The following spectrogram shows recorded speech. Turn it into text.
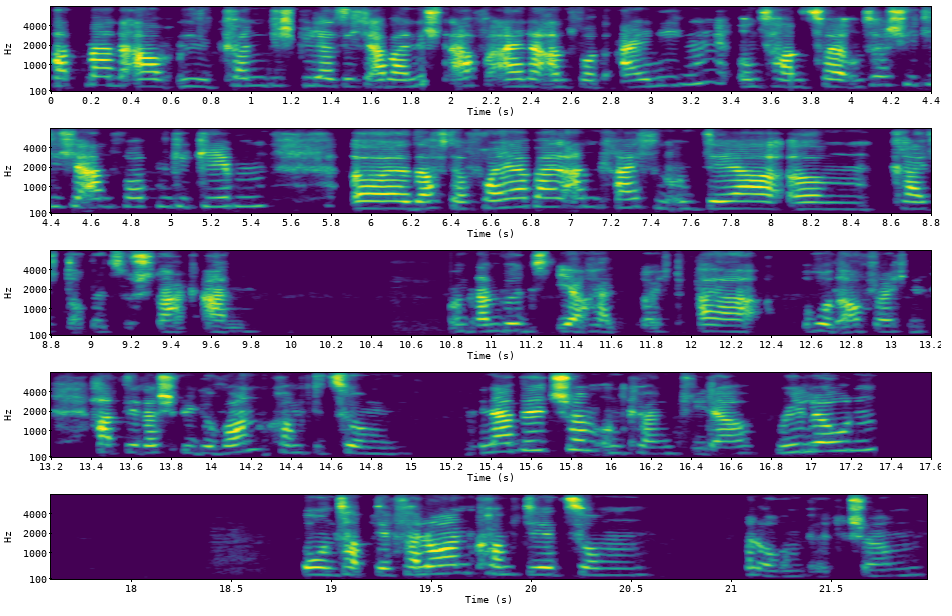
hat man, ähm, können die Spieler sich aber nicht auf eine Antwort einigen und haben zwei unterschiedliche Antworten gegeben. Äh, darf der Feuerball angreifen und der ähm, greift doppelt so stark an. Und dann wird ihr halt leucht, äh, rot aufleuchten. Habt ihr das Spiel gewonnen, kommt ihr zum Gewinnerbildschirm und könnt wieder reloaden. Und habt ihr verloren, kommt ihr zum verloren Bildschirm.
